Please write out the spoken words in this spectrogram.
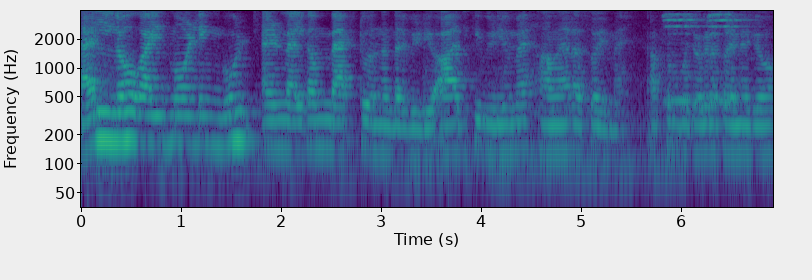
Hello guys morning good and welcome back to another video आज की वीडियो में हम हैं रसोई में। अब तुम पूछोगे रसोई में क्यों?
